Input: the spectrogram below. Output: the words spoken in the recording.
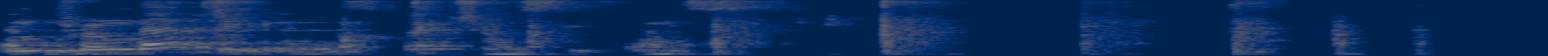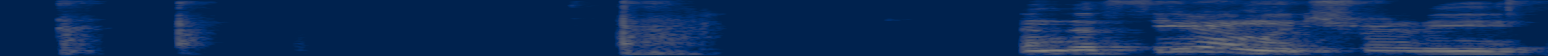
And from that, we get a spectral sequence. And the theorem which really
